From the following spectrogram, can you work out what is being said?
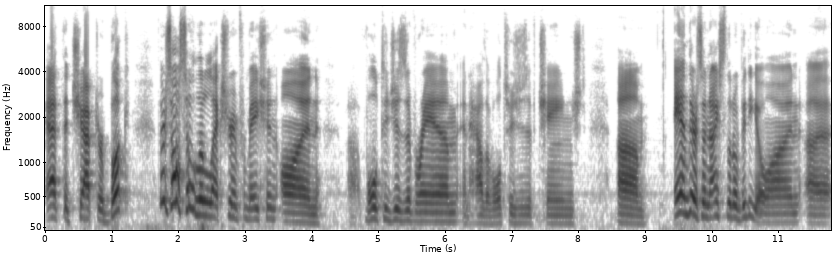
at the chapter book, there's also a little extra information on uh, voltages of RAM and how the voltages have changed. Um, and there's a nice little video on uh,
